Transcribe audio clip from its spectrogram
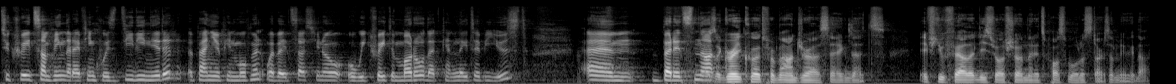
to create something that I think was really needed, a pan-European movement, whether it's us, you know, or we create a model that can later be used. Um, but it's not. There's a great quote from Andrea saying that if you fail, at least you'll show that it's possible to start something like that.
